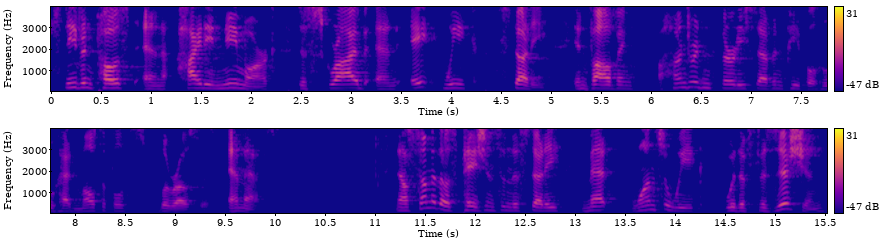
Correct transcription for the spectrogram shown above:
Stephen Post and Heidi Neimark describe an eight week study involving 137 people who had multiple sclerosis, MS. Now, some of those patients in the study met once a week with a physician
